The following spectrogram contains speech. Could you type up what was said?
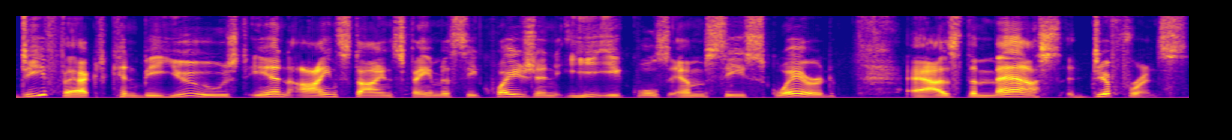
defect can be used in Einstein's famous equation E equals mc squared as the mass difference.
